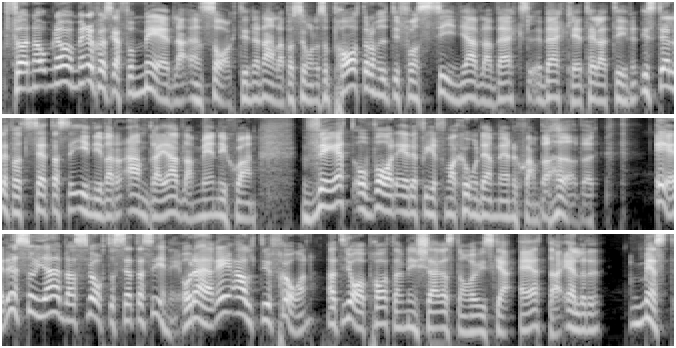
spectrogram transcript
För när, om någon människa ska förmedla en sak till den andra personen så pratar de utifrån sin jävla verk, verklighet hela tiden istället för att sätta sig in i vad den andra jävla människan vet och vad är det för information den människan behöver. Är det så jävla svårt att sätta sig in i? Och det här är allt ifrån att jag pratar med min käraste om vad vi ska äta eller den mest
